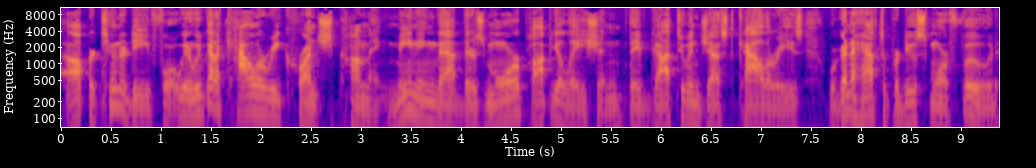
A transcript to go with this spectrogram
opportunity for, you know, we've got a calorie crunch coming, meaning that there's more population, they've got to ingest calories, we're going to have to produce more food,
